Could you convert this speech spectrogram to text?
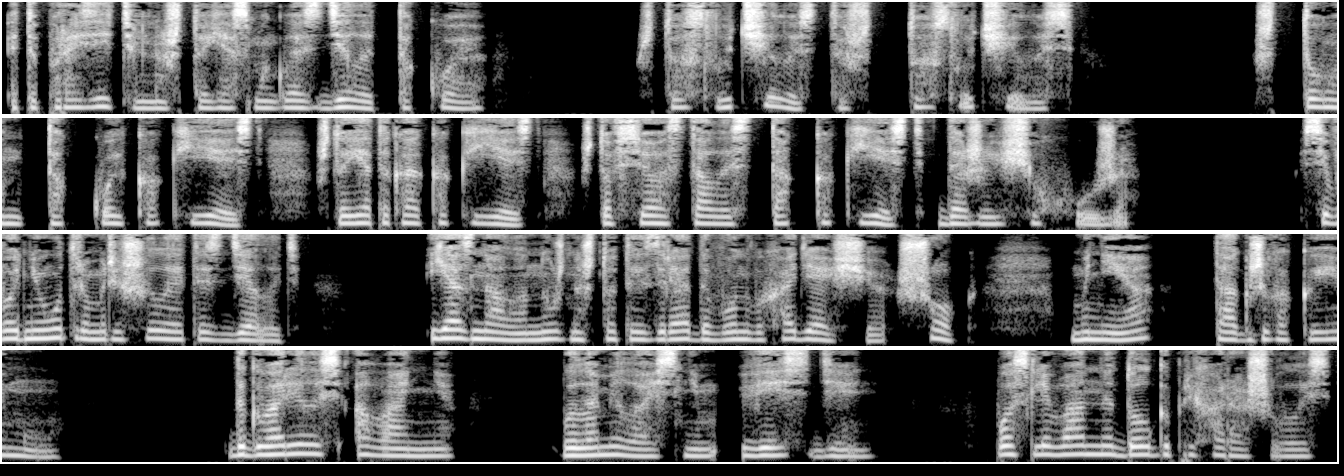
Это поразительно, что я смогла сделать такое. Что случилось-то? Что случилось? Что он такой, как есть, что я такая, как есть, что все осталось так, как есть, даже еще хуже. Сегодня утром решила это сделать. Я знала, нужно что-то из ряда вон выходящее, шок. Мне так же, как и ему. Договорилась о ванне. Была мила с ним весь день. После ванны долго прихорашивалась.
